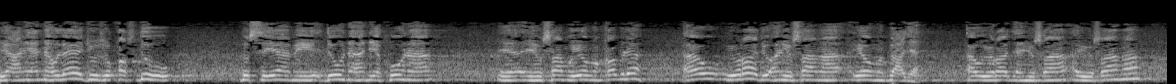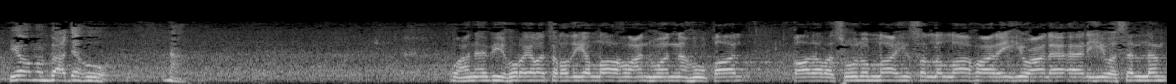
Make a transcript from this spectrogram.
يعني أنه لا يجوز قصده بالصيام دون أن يكون يصام يوما قبله أو يراد أن يصام يوما بعده أو يراد أن يصام, أن يصام يوما بعده. نعم. وعن أبي هريرة رضي الله عنه أنه قال قال رسول الله صلى الله عليه وعلى آله وسلم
